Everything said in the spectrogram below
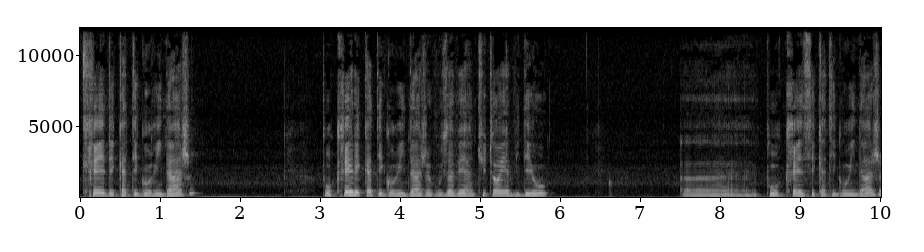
créer des catégories d'âge. Pour créer les catégories d'âge, vous avez un tutoriel vidéo euh, pour créer ces catégories d'âge.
